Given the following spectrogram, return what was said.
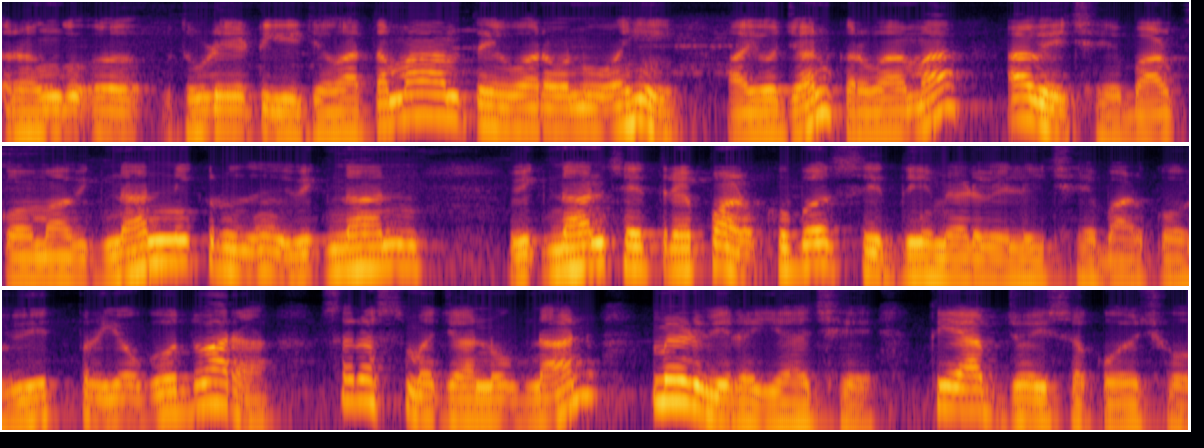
રંગો ધૂળેટી જેવા તમામ તહેવારોનું અહીં આયોજન કરવામાં આવે છે. બાળકોમાં વિજ્ઞાનની કૃ- વિજ્ઞાન વિજ્ઞાન ક્ષેત્રે પણ ખૂબ જ સિદ્ધિ મેળવેલી છે. બાળકો વિવિધ પ્રયોગો દ્વારા સરસ મજાનું જ્ઞાન મેળવી રહ્યા છે. તે આપ જોઈ શકો છો.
